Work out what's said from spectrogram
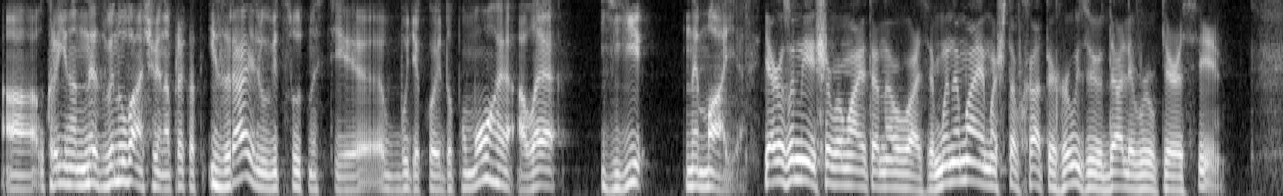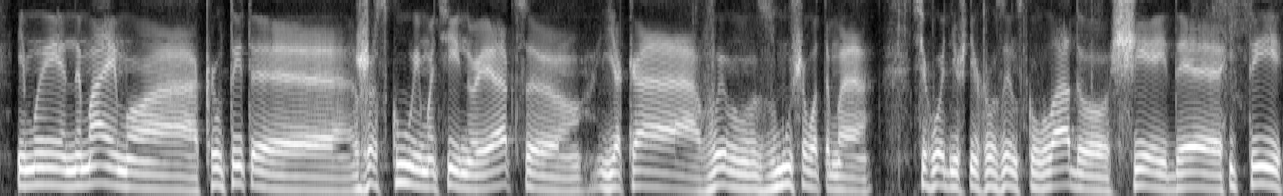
а, Україна не звинувачує, наприклад, Ізраїль у відсутності е, будь-якої допомоги, але її немає. Я розумію, що ви маєте на увазі. Ми не маємо штовхати Грузію далі в руки Росії. І ми не маємо крутити е, жорстку емоційну реакцію, яка змушуватиме сьогоднішню грузинську владу ще йде йти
